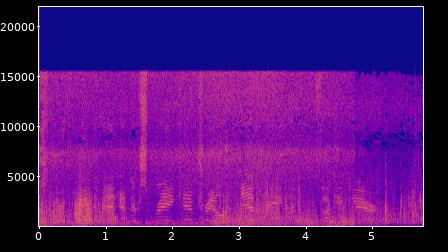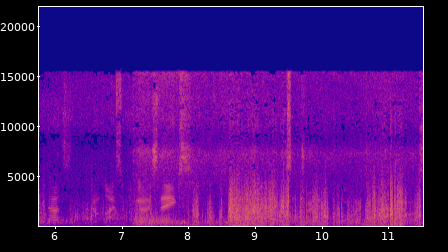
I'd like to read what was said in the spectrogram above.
historic wind event and they're spraying chemtrails every fucking where. That's real nice of you guys. Thanks. I guess I'll try to go back to my box.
